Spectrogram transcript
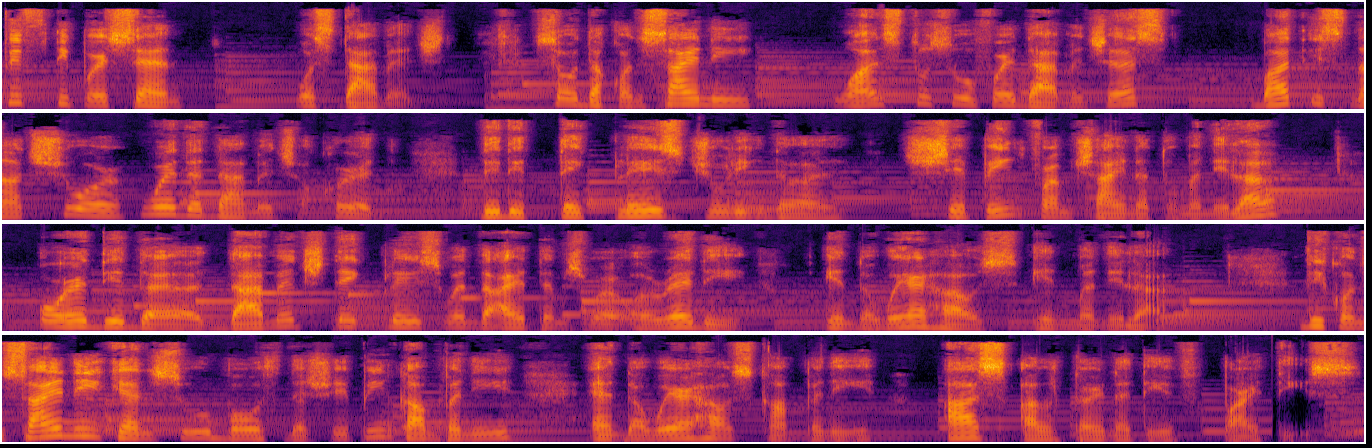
50% was damaged. So the consignee wants to sue for damages but is not sure where the damage occurred. Did it take place during the shipping from China to Manila? Or did the damage take place when the items were already in the warehouse in Manila? The consignee can sue both the shipping company and the warehouse company as alternative parties.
